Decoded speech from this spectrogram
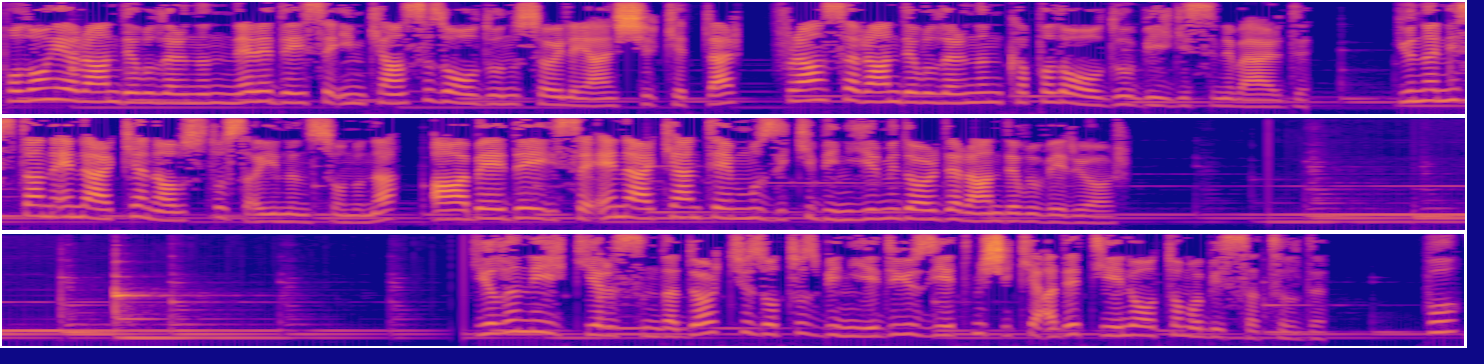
Polonya randevularının neredeyse imkansız olduğunu söyleyen şirketler, Fransa randevularının kapalı olduğu bilgisini verdi. Yunanistan en erken Ağustos ayının sonuna, ABD ise en erken Temmuz 2024'de randevu veriyor. Yılın ilk yarısında 430.772 adet yeni otomobil satıldı. Bu,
